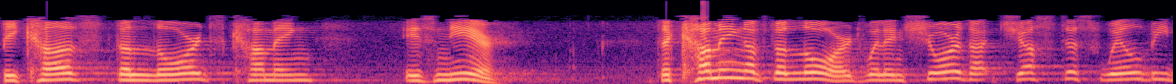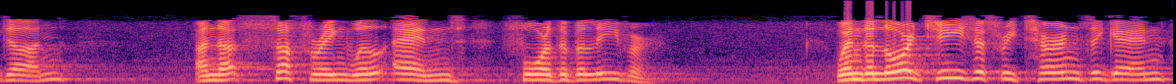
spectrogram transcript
because the Lord's coming is near. The coming of the Lord will ensure that justice will be done and that suffering will end for the believer. When the Lord Jesus returns again,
